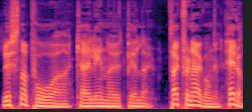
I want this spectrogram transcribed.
Lyssna på Kaj Lind och utbilda er. Tack för den här gången. Hej då.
